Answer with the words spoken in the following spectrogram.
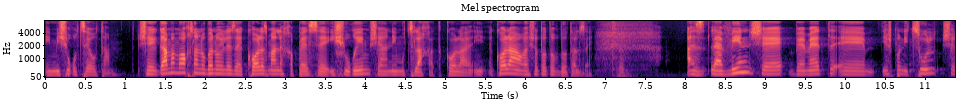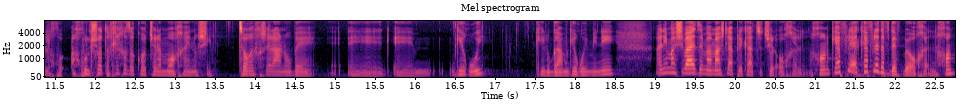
אם מישהו רוצה אותם. שגם המוח שלנו בנוי לזה, כל הזמן לחפש אה, אישורים שאני מוצלחת. כל, ה, כל הרשתות עובדות על זה. כן. אז להבין שבאמת אה, יש פה ניצול של חו- החולשות הכי חזקות של המוח האנושי. צורך שלנו בגירוי, כאילו גם גירוי מיני. אני משווה את זה ממש לאפליקציות של אוכל, נכון? כיף, לי- כיף לדפדף באוכל, נכון?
